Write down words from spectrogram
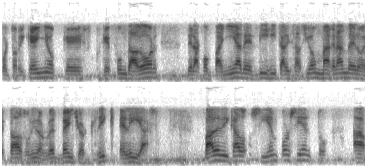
puertorriqueño que es, que fundador de la compañía de digitalización más grande de los Estados Unidos, Red Venture, Rick Elías, va dedicado 100% a,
